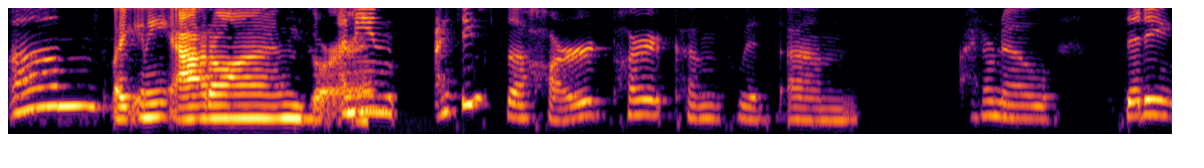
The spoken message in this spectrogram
Um, like any add-ons or I mean, I think the hard part comes with um I don't know, sitting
